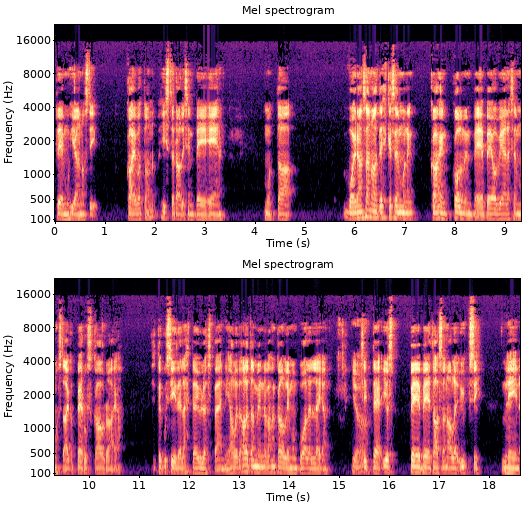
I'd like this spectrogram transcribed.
Teemu hienosti kaivoton historiallisen PEn. Mutta voidaan sanoa, että ehkä semmoinen kahden, kolmen PB on vielä semmoista aika peruskauraa ja sitten kun siitä lähtee ylöspäin, niin aletaan, aletaan mennä vähän kalliimman puolelle ja Joo. sitten jos PB taas on alle yksi, niin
